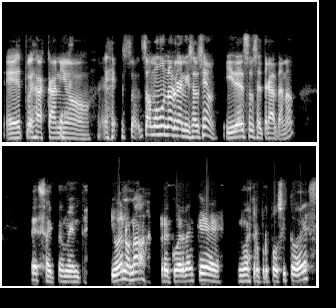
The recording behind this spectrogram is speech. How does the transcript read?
Esto es Ascanio. Somos una organización y de eso se trata, ¿no? Exactamente. Y bueno, nada, recuerden que nuestro propósito es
